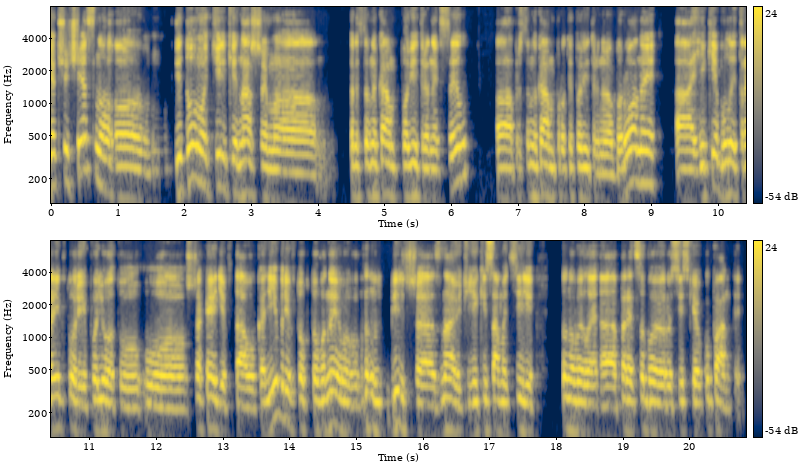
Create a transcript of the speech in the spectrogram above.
якщо чесно, е, відомо тільки нашим е, представникам повітряних сил, е, представникам протиповітряної оборони, які були траєкторії польоту у шахедів та у калібрів, тобто вони більше знають, які саме цілі встановили е, перед собою російські окупанти.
